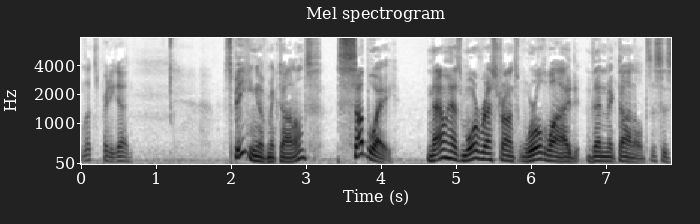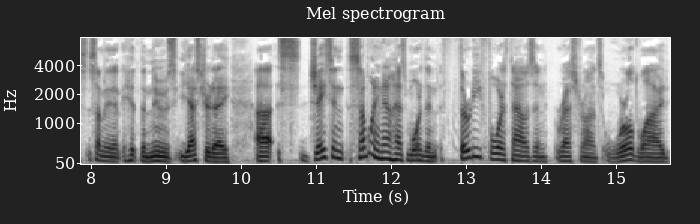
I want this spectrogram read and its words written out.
looks pretty good. Speaking of McDonald's, Subway now has more restaurants worldwide than McDonald's. This is something that hit the news yesterday. Uh, S- Jason, Subway now has more than 34,000 restaurants worldwide.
